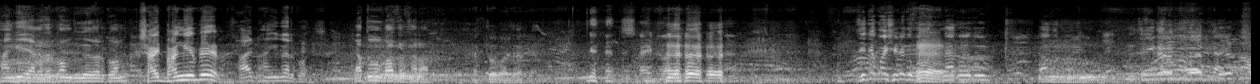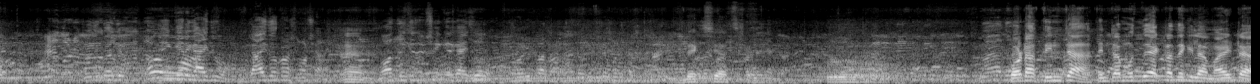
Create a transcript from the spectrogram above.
ভাঙি এক হাজার কম দুই হাজার কম। ষাট ভাঙিয়ে ফের? ষাট ভাঙি বের কয় এত বাজার খারাপ। এত বাজার যেটা কয় সেটাকে হ্যাঁ। না করে তো হ্যাঁ। দেখছি আজকে। কটা? তিনটা? তিনটার মধ্যে একটা দেখিলাম আর এটা?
